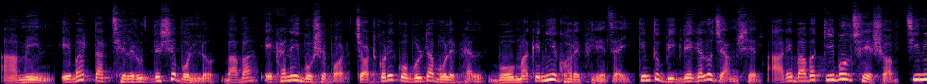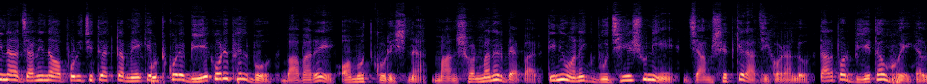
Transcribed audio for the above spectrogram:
আমিন। এবার তার ছেলের উদ্দেশ্যে বলল, বাবা, এখানেই বসে পড়। চট করে কবুলটা বলে ফেল। বৌমাকে নিয়ে ঘরে ফিরে যাই। কিন্তু বিগড়ে গেল জামশেদ। আরে বাবা, কি বলছে এসব? চিনি না, জানি না, অপরিচিত একটা মেয়েকে হুট করে বিয়ে করে ফেলব? বাবারে অমত করিস না। মান সম্মানের ব্যাপার। তিনি অনেক বুঝিয়ে শুনিয়ে জামশেদকে রাজি করালো। তারপর বিয়েটাও হয়ে গেল।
